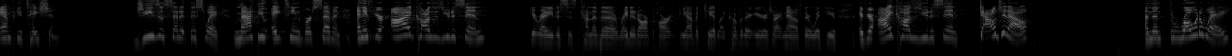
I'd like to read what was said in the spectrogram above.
amputation. Jesus said it this way Matthew 18, verse 7. And if your eye causes you to sin, get ready. This is kind of the rated R part. If you have a kid, like cover their ears right now if they're with you. If your eye causes you to sin, gouge it out and then throw it away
